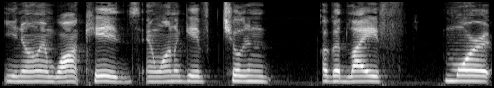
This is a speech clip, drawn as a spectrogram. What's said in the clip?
you know, and want kids and want to give children a good life more,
